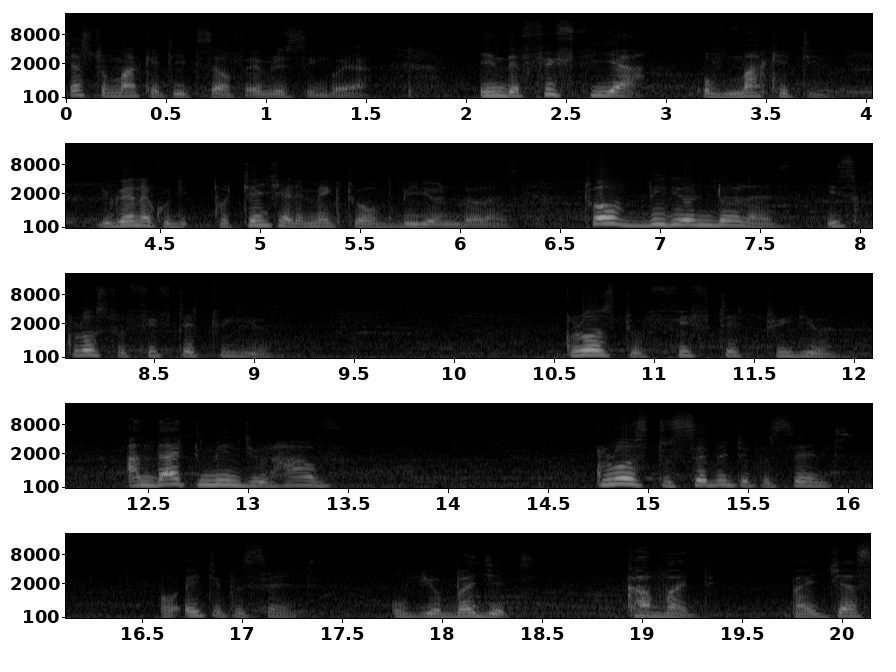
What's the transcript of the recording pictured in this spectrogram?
just to market itself every single year, in the fifth year of marketing, Uganda could potentially make $12 billion. $12 billion is close to 50 trillion. Close to 50 trillion. And that means you'll have close to 70% or 80% of your budget covered by just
